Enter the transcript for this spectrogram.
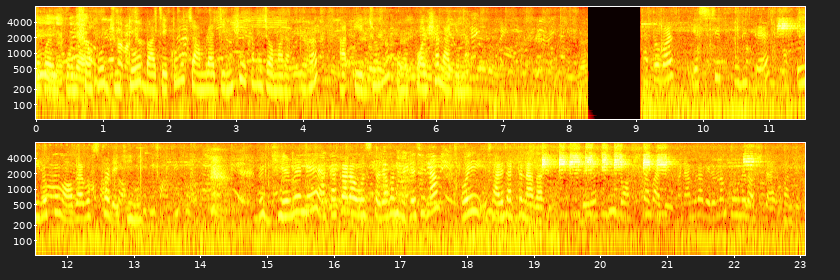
মোবাইল ফোন সহ জুতো বা যে কোনো চামড়ার জিনিসও এখানে জমা রাখতে হয় আর এর জন্য কোনো পয়সা লাগে না। এতবার এসছি পুরীতে এইরকম অব্যবস্থা দেখিনি। ঘেমে নে একাকার অবস্থা যখন ঢুকেছিলাম ওই সাড়ে চারটে নাগাদ। বেরোচ্ছি দশটা বাজে। আমরা বেরোলাম পৌনে দশটায় ওখান থেকে।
